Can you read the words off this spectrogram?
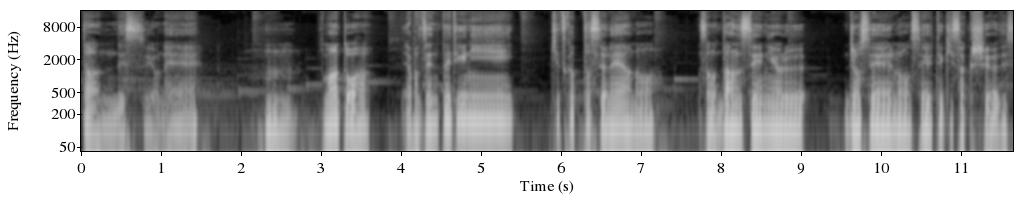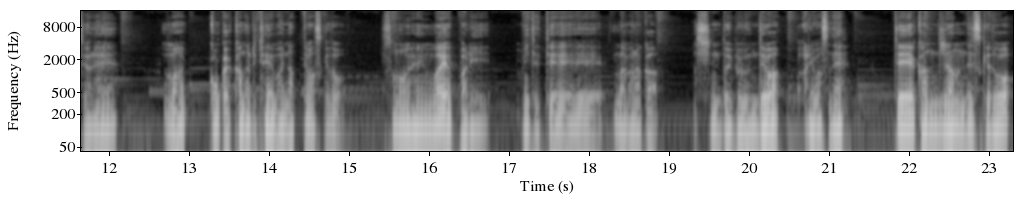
たんですよね。うん。まああとは、やっぱ全体的にきつかったっすよね。あの、その男性による女性の性的搾取ですよね。まあ、今回かなりテーマになってますけど、その辺はやっぱり見てて、なかなかしんどい部分ではありますね。って感じなんですけど、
